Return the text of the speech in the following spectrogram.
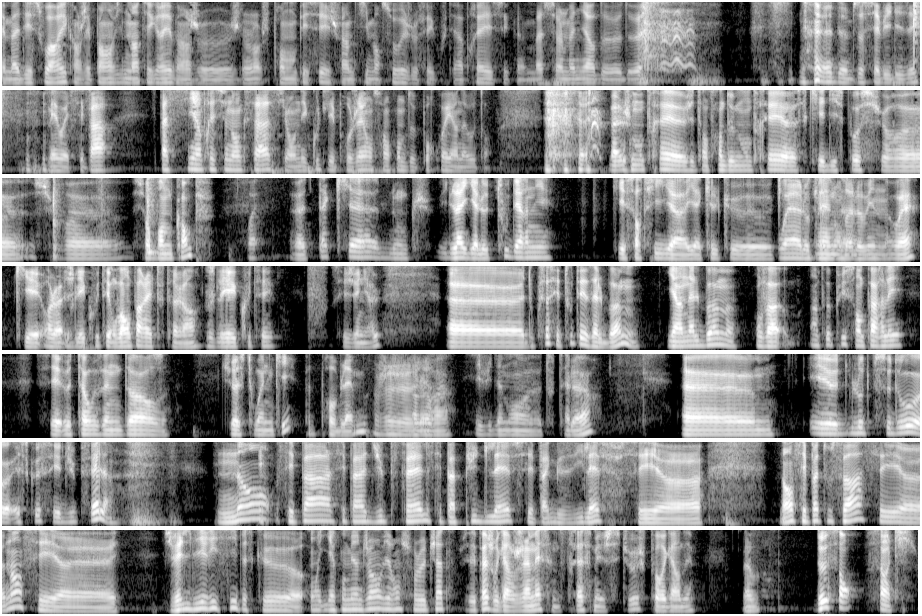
Même à des soirées, quand j'ai pas envie de m'intégrer, ben je, je, je prends mon PC et je fais un petit morceau et je le fais écouter après. C'est quand même ma seule manière de, de, de me sociabiliser. Mais ouais, c'est pas, pas si impressionnant que ça. Si on écoute les projets, on se rend compte de pourquoi il y en a autant. Bah, je montrais, euh, j'étais en train de montrer euh, ce qui est dispo sur, euh, sur, euh, sur Bandcamp. Ouais. Tac, donc là, il y a le tout dernier qui est sorti il y a, il y a quelques. Ouais, à l'occasion d'Halloween. euh, ouais, qui est. Oh là, je l'ai écouté, on va en parler tout à l'heure. hein. Je l'ai écouté, c'est génial. Euh, donc, ça, c'est tous tes albums. Il y a un album, on va un peu plus en parler, c'est A Thousand Doors, Just One Key. Pas de problème. Je- je- parlera évidemment euh, tout à l'heure. Et l'autre pseudo, est-ce que c'est Dupfel? Non, c'est pas c'est pas Dupfel, c'est pas Pudlef, c'est pas Xilef, c'est non, c'est pas tout ça. C'est euh, non, c'est euh, je vais le dire ici parce que euh, on- il y a combien de gens environ sur le chat? Je sais pas, je regarde jamais, ça me stresse, mais si tu veux, je peux regarder. Bah, 205.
